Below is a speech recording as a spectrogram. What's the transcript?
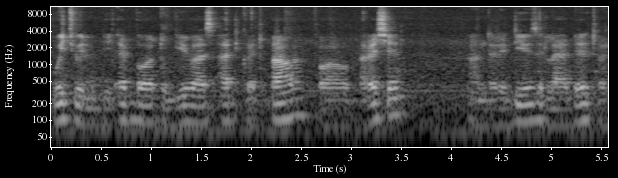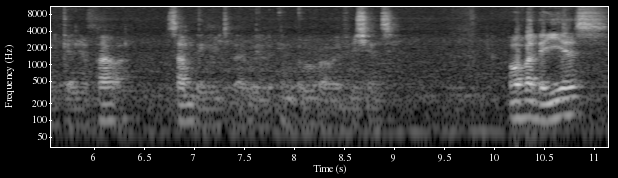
which will be able to give us adequate power for our operation and reduce reliability on Kenya Power, something which that will improve our efficiency. Over the years,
